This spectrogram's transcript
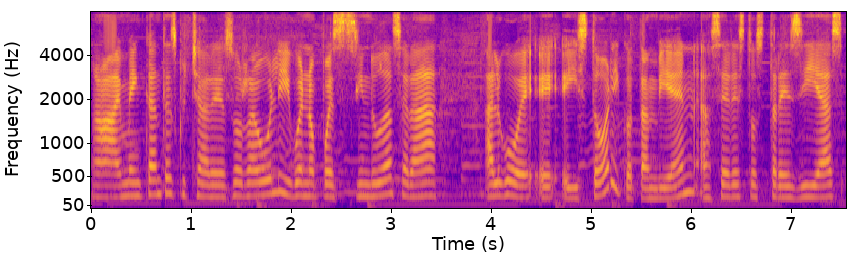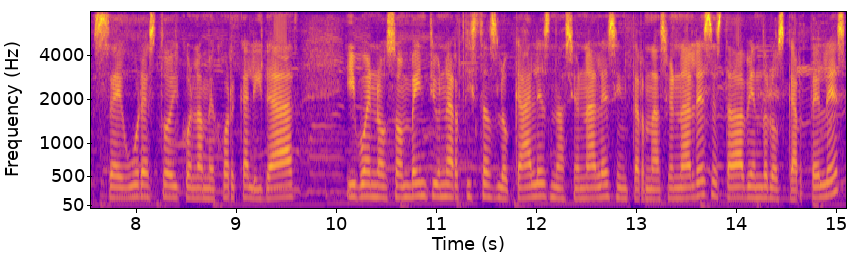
Ay, me encanta escuchar eso, Raúl, y bueno, pues sin duda será algo eh, eh, histórico también, hacer estos tres días, segura estoy con la mejor calidad y bueno, son 21 artistas locales, nacionales internacionales. Estaba viendo los carteles.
